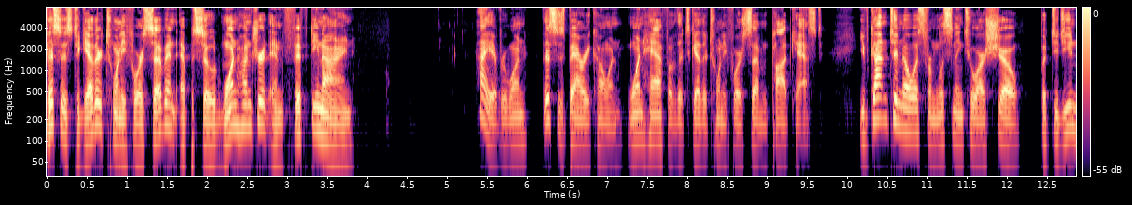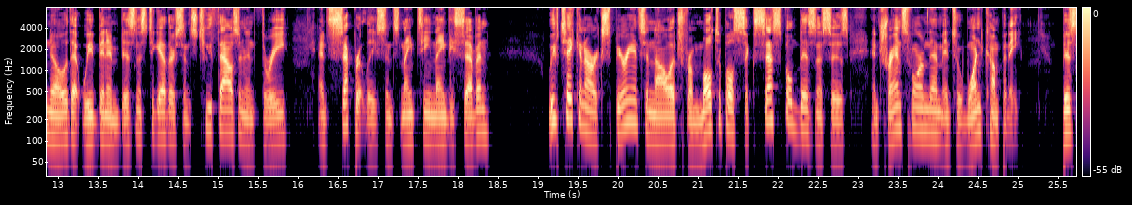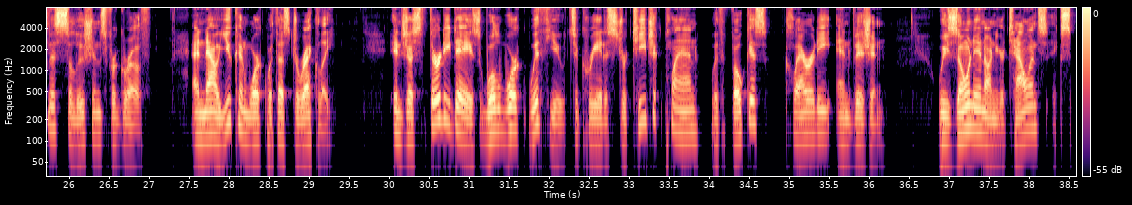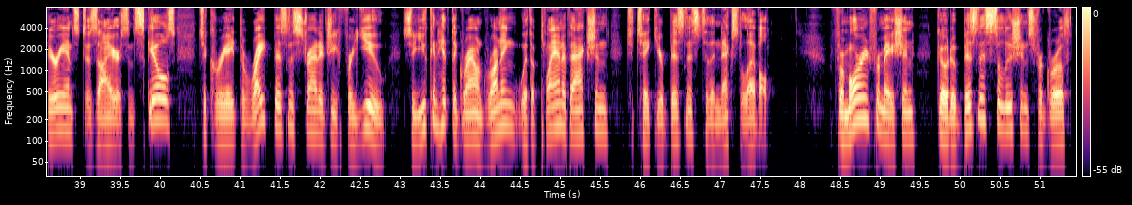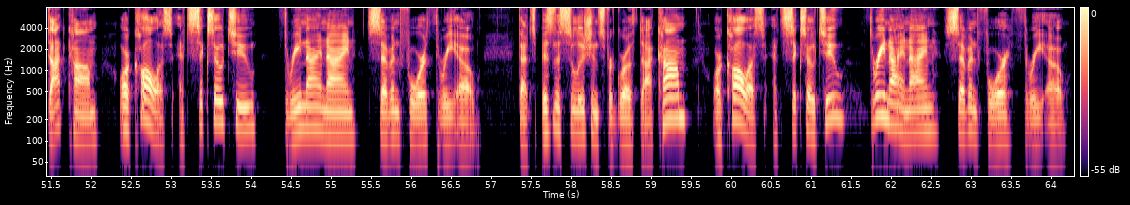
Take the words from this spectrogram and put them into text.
This is Together 24 7, episode 159. Hi, everyone. This is Barry Cohen, one half of the Together 24 7 podcast. You've gotten to know us from listening to our show, but did you know that we've been in business together since 2003 and separately since 1997? We've taken our experience and knowledge from multiple successful businesses and transformed them into one company, Business Solutions for Growth. And now you can work with us directly. In just 30 days, we'll work with you to create a strategic plan with focus, clarity, and vision. We zone in on your talents, experience, desires, and skills to create the right business strategy for you so you can hit the ground running with a plan of action to take your business to the next level. For more information, go to businesssolutionsforgrowth.com or call us at 602 399 7430. That's businesssolutionsforgrowth.com or call us at 602 399 7430.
